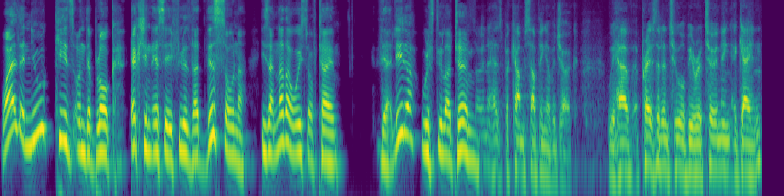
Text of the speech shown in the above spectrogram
while the new kids on the block, Action SA, feel that this SONA is another waste of time, their leader will still attend. Sona has become something of a joke. We have a president who will be returning again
